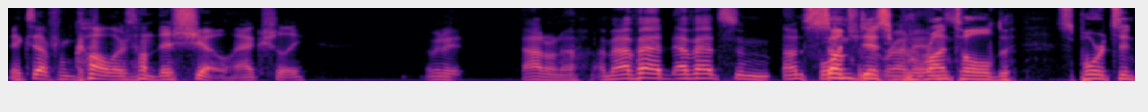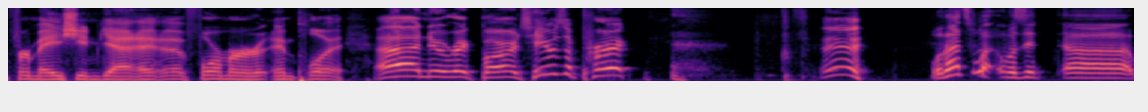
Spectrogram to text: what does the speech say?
except from callers on this show, actually. I mean, it, I don't know. I mean, I've had I've had some Some unfortunate run-ins. disgruntled sports information guy, uh, former employee. I knew Rick Barnes. He was a prick. Eh. Well, that's what was it? Uh,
